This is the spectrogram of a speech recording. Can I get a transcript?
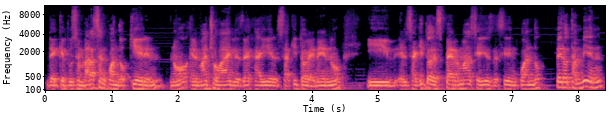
de que pues embarazan cuando quieren, ¿no? El macho va y les deja ahí el saquito de veneno y el saquito de esperma, si ellos deciden cuándo, pero también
